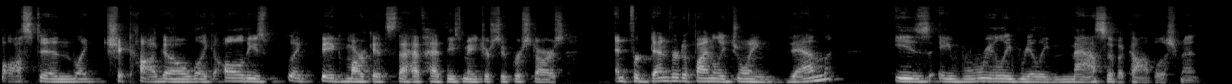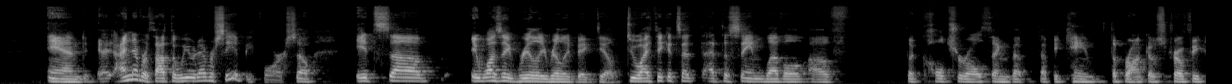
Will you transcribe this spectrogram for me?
Boston, like Chicago, like all these like big markets that have had these major superstars. And for Denver to finally join them is a really, really massive accomplishment. And I never thought that we would ever see it before. So it's uh it was a really, really big deal. Do I think it's at, at the same level of the cultural thing that that became the Broncos trophy.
